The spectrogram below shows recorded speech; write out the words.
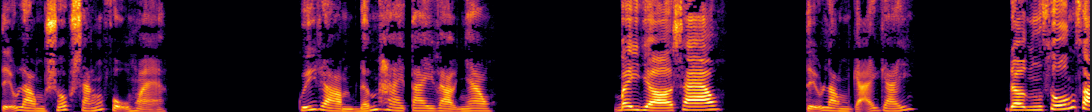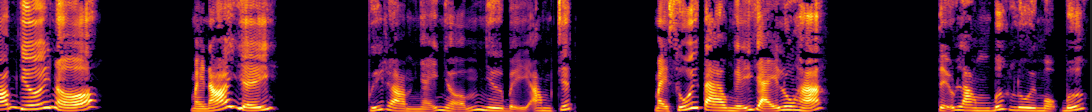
Tiểu Long sốt sắng phụ họa. Quý ròm đấm hai tay vào nhau. Bây giờ sao? Tiểu Long gãi gáy. Đừng xuống xóm dưới nữa. Mày nói gì? Quý ròm nhảy nhổm như bị ong chích. Mày suối tao nghĩ vậy luôn hả? Tiểu Long bước lui một bước.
